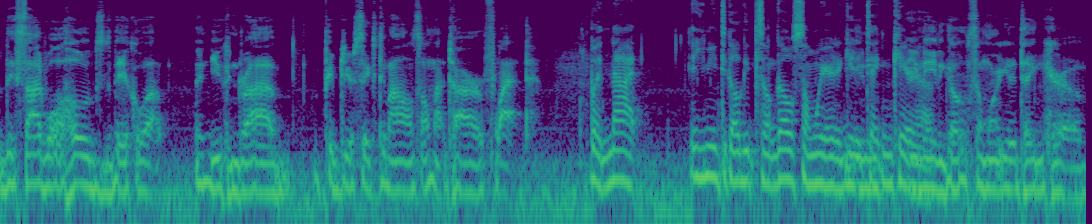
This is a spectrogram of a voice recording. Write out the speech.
the sidewall holds the vehicle up, and you can drive 50 or 60 miles on that tire flat. But not, you need to go get some, go somewhere to get you, it taken care you of. You need to go somewhere and get it taken care of.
